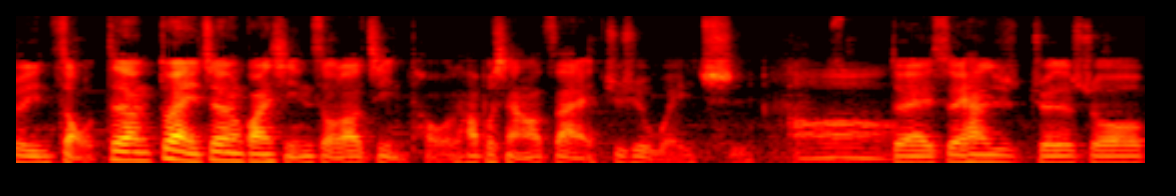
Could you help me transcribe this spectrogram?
就已经走这段对这段关系已经走到尽头了，他不想要再继续维持，哦，对，所以他就觉得说。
